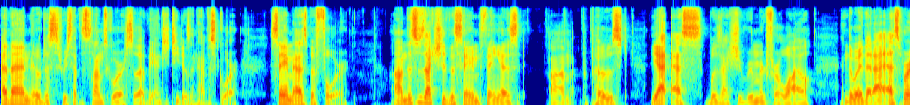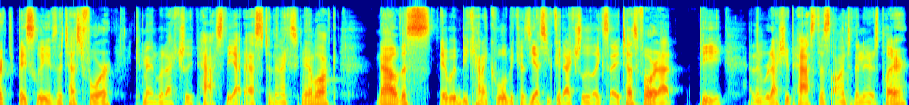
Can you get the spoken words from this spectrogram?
And then it will just reset the slime score so that the entity doesn't have a score. Same as before. Um, this was actually the same thing as um, proposed. The at s was actually rumored for a while. And the way that at s worked, basically, if the test for command would actually pass the at s to the next command block. Now, this, it would be kind of cool because, yes, you could actually, like, say test for at p, and then would actually pass this on to the nearest player.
